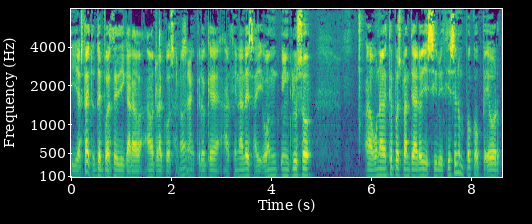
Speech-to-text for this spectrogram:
y ya está, y tú te puedes dedicar a, otra cosa, ¿no? Creo que al final es ahí. O incluso alguna vez te puedes plantear, oye, si lo hiciesen un poco peor,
